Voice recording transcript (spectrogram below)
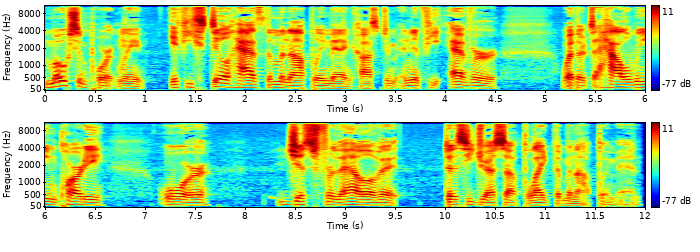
most importantly, if he still has the Monopoly Man costume and if he ever, whether it's a Halloween party or just for the hell of it, does he dress up like the Monopoly Man?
